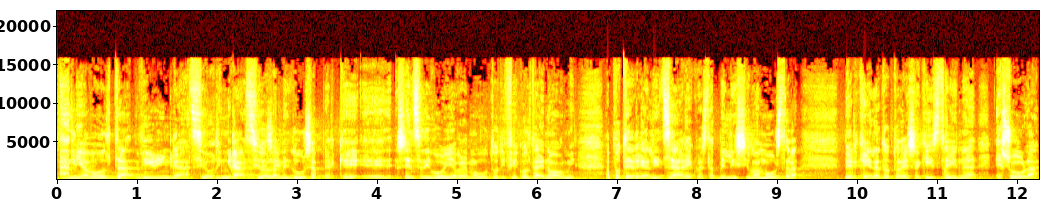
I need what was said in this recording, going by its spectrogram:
a mia volta vi ringrazio, ringrazio la Medusa perché eh, senza di voi avremmo avuto difficoltà enormi a poter realizzare questa bellissima mostra perché la dottoressa Kistrin è sola,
